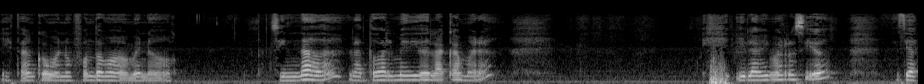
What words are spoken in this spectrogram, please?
y estaban como en un fondo más o menos sin nada, las dos al medio de la cámara. Y la misma Rocío decía,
